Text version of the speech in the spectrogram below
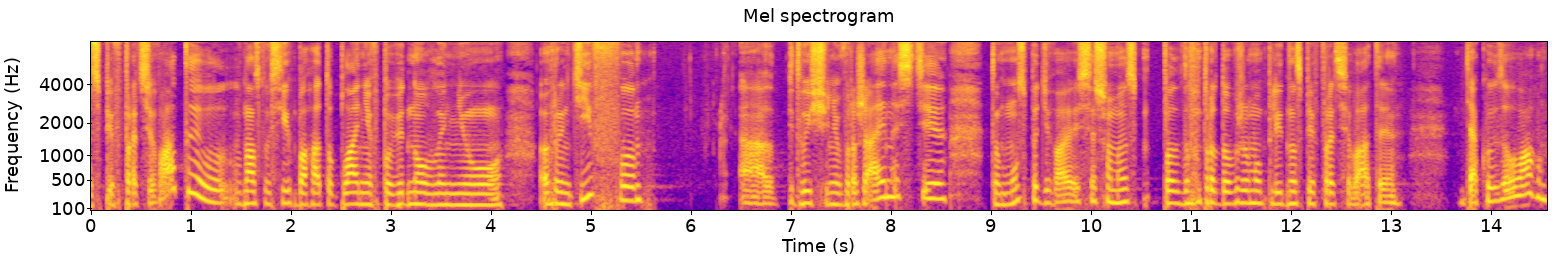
співпрацювати. У нас у всіх багато планів по відновленню ґрунтів. е, Підвищенню врожайності, тому сподіваюся, що ми продовжимо плідно співпрацювати. Дякую за увагу.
